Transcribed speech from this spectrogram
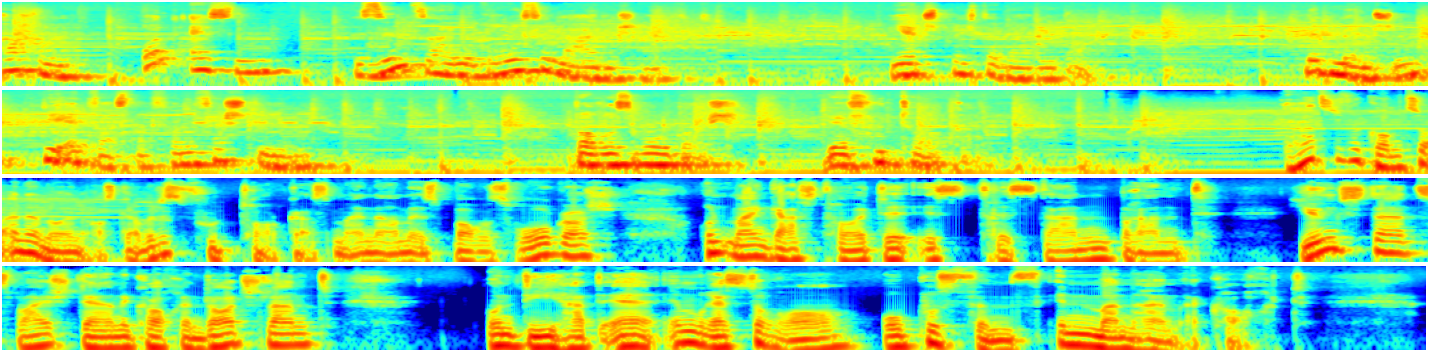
Kochen und Essen sind seine große Leidenschaft. Jetzt spricht er darüber. Mit Menschen, die etwas davon verstehen. Boris Rogosch, der Food Talker. Herzlich willkommen zu einer neuen Ausgabe des Food Talkers. Mein Name ist Boris Rogosch und mein Gast heute ist Tristan Brandt. Jüngster Zwei-Sterne-Koch in Deutschland und die hat er im Restaurant Opus 5 in Mannheim erkocht.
